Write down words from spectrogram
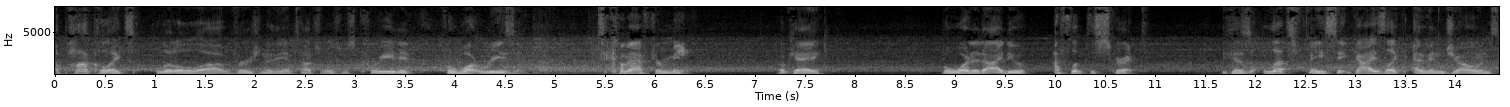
Apocalypse little uh, version of the Untouchables was created for what reason? To come after me. Okay? But what did I do? I flipped the script. Because let's face it, guys like Evan Jones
